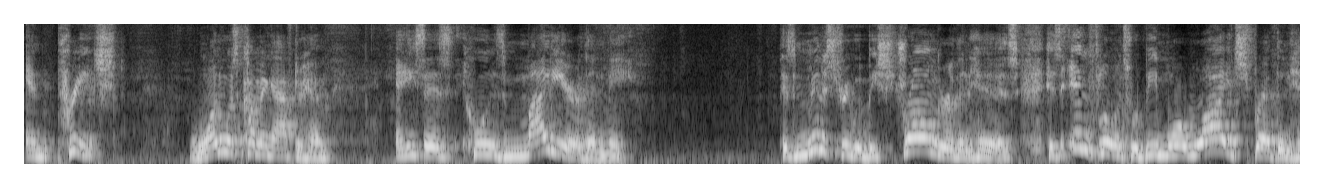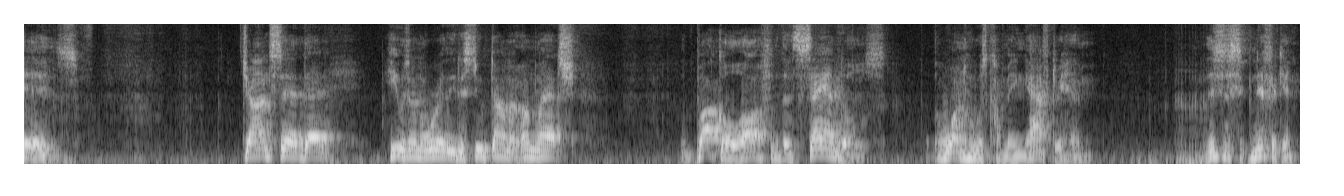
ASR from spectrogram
and preached one was coming after him and he says, Who is mightier than me? His ministry would be stronger than his. His influence would be more widespread than his. John said that he was unworthy to stoop down and unlatch the buckle off of the sandals the one who was coming after him. This is significant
